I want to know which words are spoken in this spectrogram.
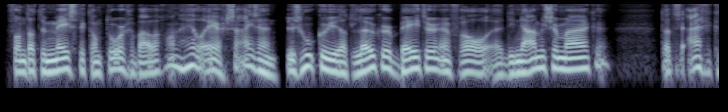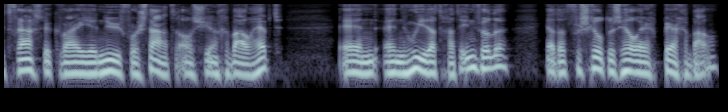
van dat de meeste kantoorgebouwen gewoon heel erg saai zijn. Dus hoe kun je dat leuker, beter en vooral uh, dynamischer maken? Dat is eigenlijk het vraagstuk waar je nu voor staat als je een gebouw hebt. En, en hoe je dat gaat invullen ja, dat verschilt dus heel erg per gebouw.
